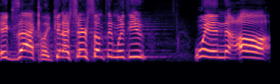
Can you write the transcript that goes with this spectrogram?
Exactly. Can I share something with you? When uh,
